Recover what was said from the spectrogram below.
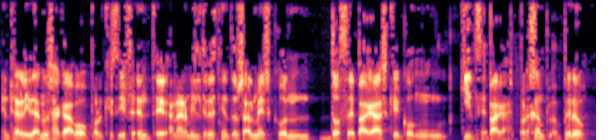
En realidad no se acabó porque es diferente ganar 1.300 al mes con 12 pagas que con 15 pagas, por ejemplo. Pero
